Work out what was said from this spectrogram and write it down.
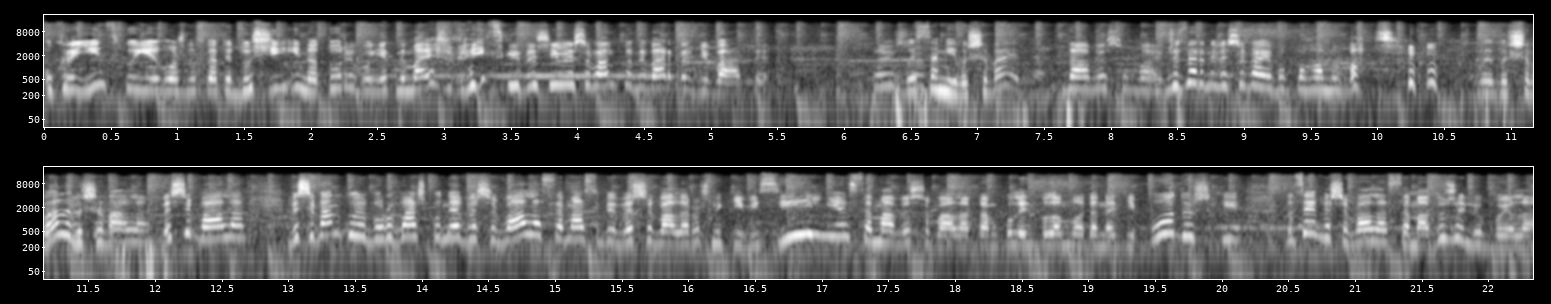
української, можна сказати, душі і натури, бо як не маєш української душі, вишиванку не варто вдівати. Ви самі вишиваєте? Да, вишиваю. Вже зараз не вишиваю, бо погано бачу. Ви вишивали? Вишивала. Вишивала. Вишиванкою бо рубашку не вишивала, сама собі вишивала рушники весільні, сама вишивала там, колись була мода на ті подушки, то це вишивала сама, дуже любила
